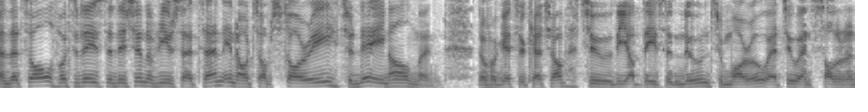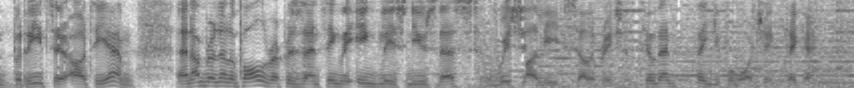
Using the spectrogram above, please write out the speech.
And that's all for today's edition of News at 10 in our top story today, Nalman. Don't forget to catch up to the updates at noon tomorrow at 2 and Solaran Berita RTM. And I'm Brendan Paul representing the English News Desk. Wish Ali celebration. Till then, thank you for watching. Take care.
